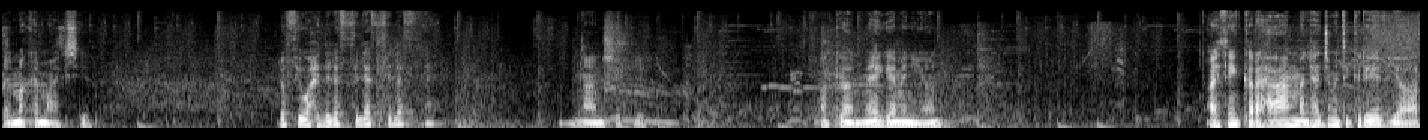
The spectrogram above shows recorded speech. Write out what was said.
طيب ما كان معي كثير. لفي واحدة لفة لفة لفة نعم شكلي. okay Mega Minion. I think راح أعمل هجمة Graveyard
